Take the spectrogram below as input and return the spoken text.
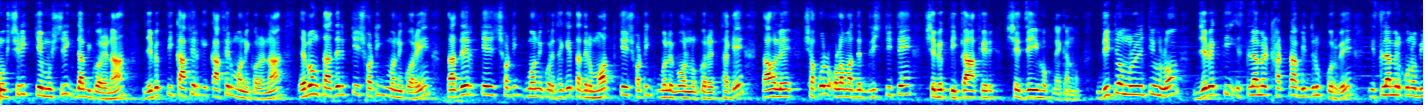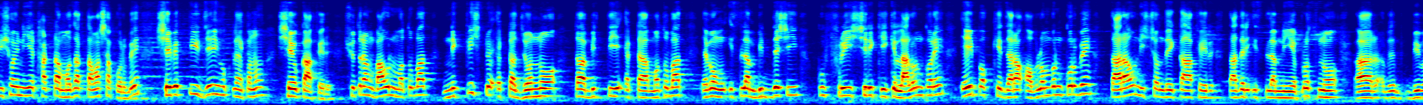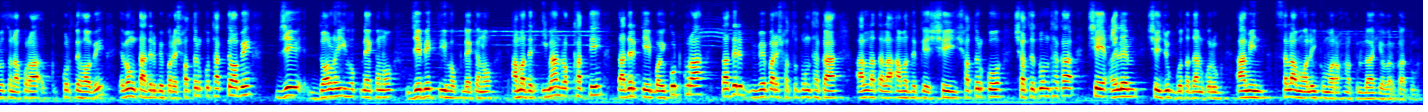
মুশরিককে মুশরিক দাবি করে না, যে ব্যক্তি কাফেরকে কাফের মনে করে না এবং তাদেরকে সঠিক মনে করে, তাদেরকে সঠিক মনে করে থাকে, তাদের মতকে সঠিক বলে বর্ণ করে থাকে, তাহলে সকল ওলামাদের দৃষ্টিতে সে ব্যক্তি কাফের, সে যেই হোক না কেন। দ্বিতীয় মূলনীতি হলো, যে ব্যক্তি ইসলামের ঠাট্টা বিদ্রুপ করবে, ইসলামের কোনো বিষয় নিয়ে ঠাট্টা, মজাক, তামাশা করবে, সে ব্যক্তি যেই হোক না কেন সেও কাফের। সুতরাং বাউল মতবাদ নিকৃষ্ট একটা জন্যতা বৃত্তি একটা মতবাদ এবং ইসলাম বিদ্বেষী, কুফরি সিরিকিকে লালন করে, এই পক্ষে যারা অবলম্বন করবে, তারাও নিঃসন্দেহে কাফের। তাদের ইসলাম নিয়ে প্রশ্ন আর বিবেচনা করা, করতে হবে এবং তাদের ব্যাপারে সতর্ক থাকতে হবে। যে দলই হোক না কেন, যে ব্যক্তি হোক না কেন, আমাদের ইমান রক্ষার্থে তাদেরকে বয়কট করা, তাদের ব্যাপারে সচেতন থাকা, আল্লাহ তালা আমাদেরকে সেই সতর্ক, সচেতন থাকা, সেই এলেম সেই যোগ্যতা দান করুক। আমিন। সালামু আলাইকুম রহমতুল্লাহি বারকাতুম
